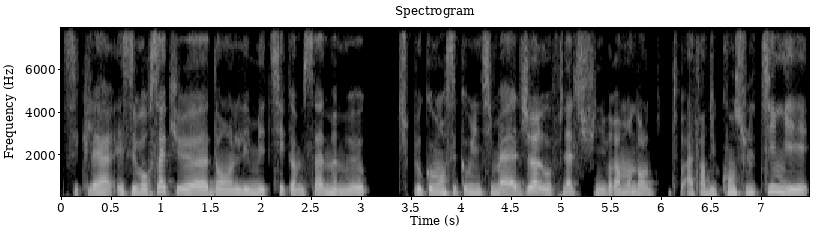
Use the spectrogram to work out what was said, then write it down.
C'est clair. Et c'est pour ça que dans les métiers comme ça, même tu peux commencer community manager et au final, tu finis vraiment dans, à faire du consulting et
